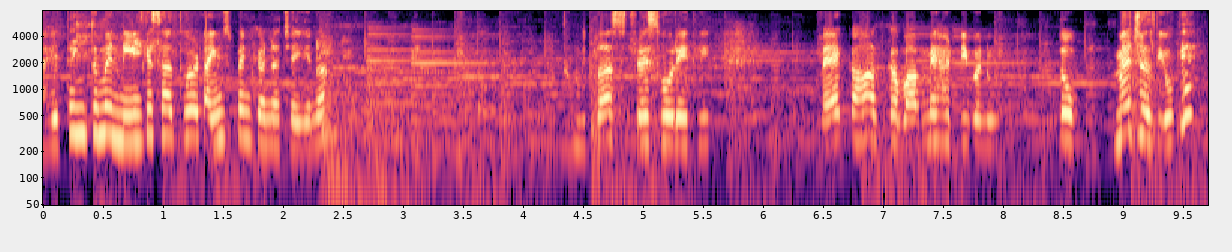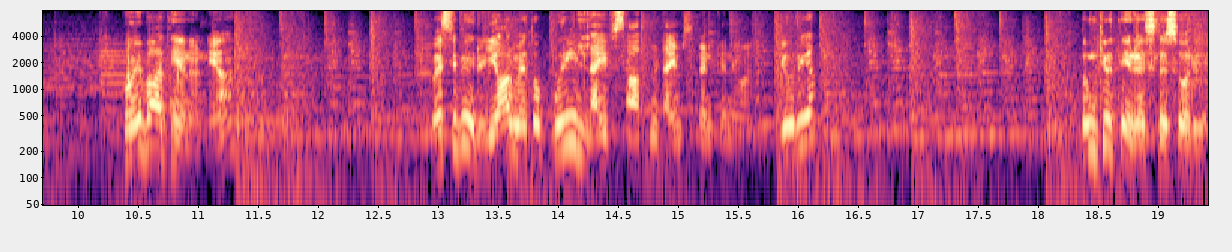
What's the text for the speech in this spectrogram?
I think तुम्हें नील के साथ थोड़ा टाइम स्पेंड करना चाहिए ना। तुम इतना स्ट्रेस हो रही थी। मैं कहाँ कबाब में हड्डी बनूं? तो मैं चलती ओके कोई बात नहीं अनन्या। वैसे भी रिया और मैं तो पूरी लाइफ साथ में टाइम स्पेंड करने वाले क्यों रिया? तुम क्यों इतनी रेस्टलेस हो रही हो?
